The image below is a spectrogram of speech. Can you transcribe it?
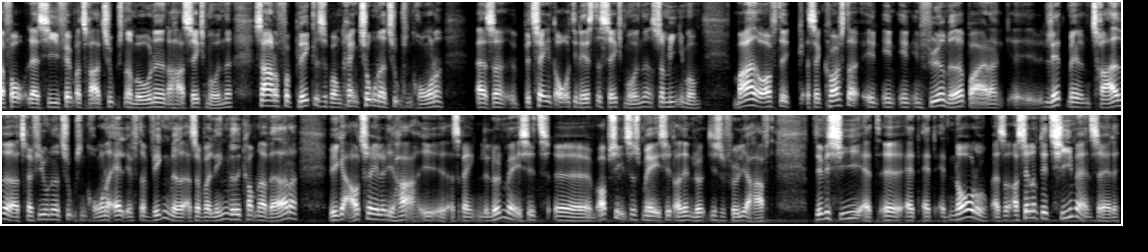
der får, lad os sige, 35.000 om måneden og har 6 måneder, så har du forpligtelse på omkring 200.000 kroner, altså betalt over de næste 6 måneder som minimum meget ofte altså koster en, en, en, en fyret medarbejder øh, let mellem 30 og 300-400.000 kroner, alt efter hvilken med, altså hvor længe vedkommende har været der, hvilke aftaler de har, i, altså rent lønmæssigt, øh, opsigelsesmæssigt, og den løn, de selvfølgelig har haft. Det vil sige, at, øh, at, at, at når du, altså, og selvom det er timeansatte,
